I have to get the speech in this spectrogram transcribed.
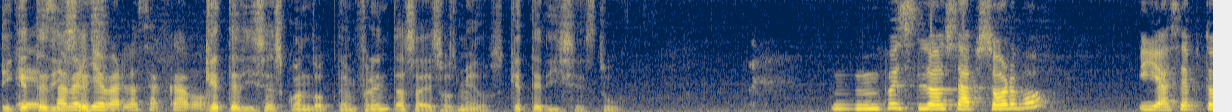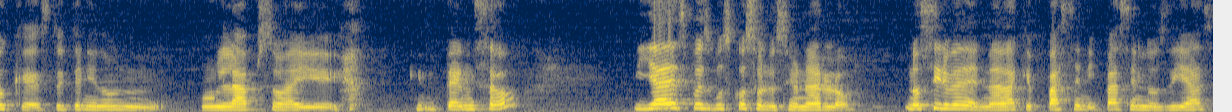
¿Y qué te eh, saber llevarlas a cabo. ¿Qué te dices cuando te enfrentas a esos miedos? ¿Qué te dices tú? Mm, pues los absorbo, y acepto que estoy teniendo un, lapso ahí intenso y ya después busco solucionarlo. No sirve de nada que pasen y pasen los días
